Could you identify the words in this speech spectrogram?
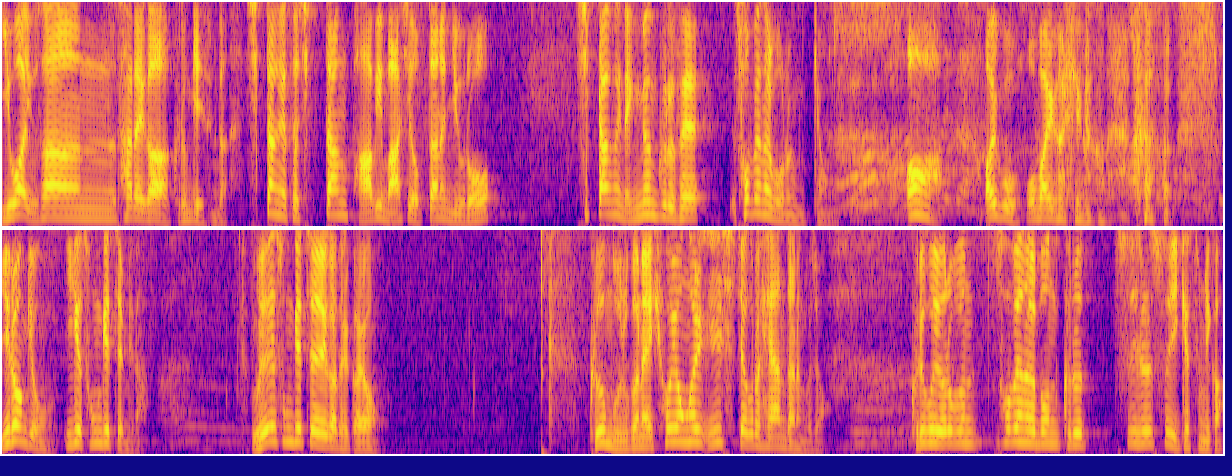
이와 유사한 사례가 그런 게 있습니다. 식당에서 식당 밥이 맛이 없다는 이유로 식당의 냉면 그릇에 소변을 보는 경우. 아, 아이고, 오마이갓이구나. 이런 경우, 이게 손괴죄입니다. 왜 손괴죄가 될까요? 그 물건의 효용을 일시적으로 해야 한다는 거죠. 그리고 여러분, 소변을 본 그릇 쓰실 수 있겠습니까?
